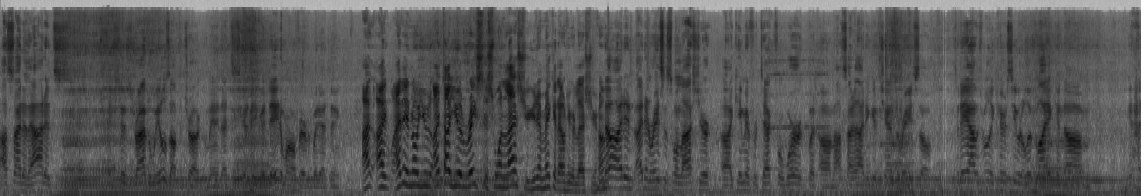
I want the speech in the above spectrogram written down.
outside of that, it's it's just drive the wheels off the truck. I mean, that's going to be a good day tomorrow for everybody. I think. I, I, I didn't know you. I thought you had raced this one last year. You didn't make it out here last year, huh? No, I didn't. I didn't race this one last year. Uh, I came here for tech for work, but um, outside of that, I didn't get a chance to race. So today, I was really curious to see what it looked like, and um, yeah,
